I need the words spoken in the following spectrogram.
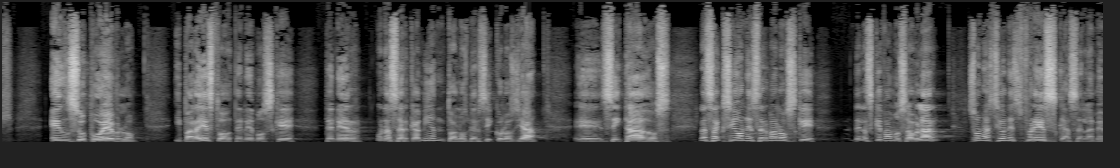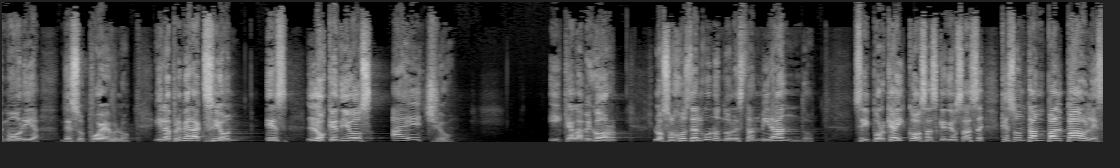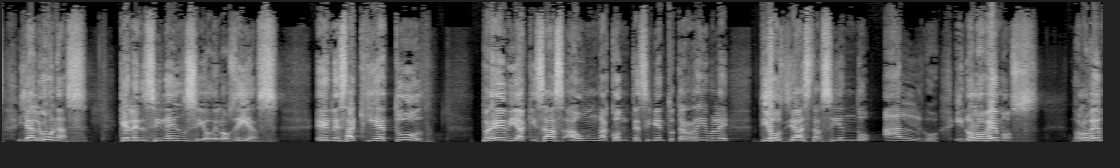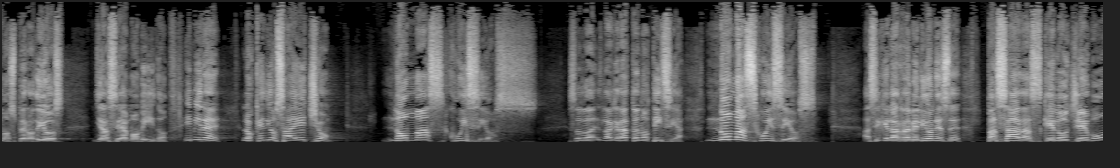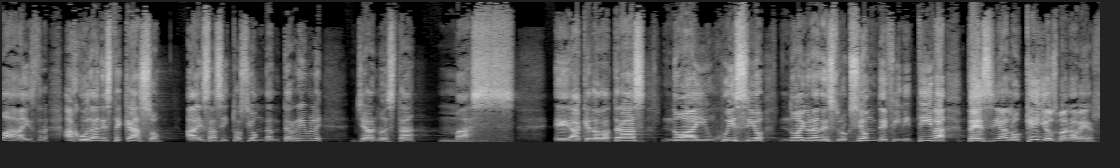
en su pueblo. Y para esto tenemos que tener un acercamiento a los versículos ya eh, citados. Las acciones, hermanos, que de las que vamos a hablar son acciones frescas en la memoria de su pueblo. Y la primera acción es lo que Dios ha hecho y que a lo mejor los ojos de algunos no le están mirando. Sí, porque hay cosas que Dios hace que son tan palpables y algunas que en el silencio de los días, en esa quietud previa quizás a un acontecimiento terrible, Dios ya está haciendo algo y no lo vemos, no lo vemos, pero Dios ya se ha movido. Y mire lo que Dios ha hecho, no más juicios. Esa es la, grata noticia, no más juicios. Así que las rebeliones pasadas que los llevó a, a Judá en este caso, a esa situación tan terrible, ya no está más. Eh, ha quedado atrás, no hay un juicio, no hay una destrucción definitiva, pese a lo que ellos van a ver.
